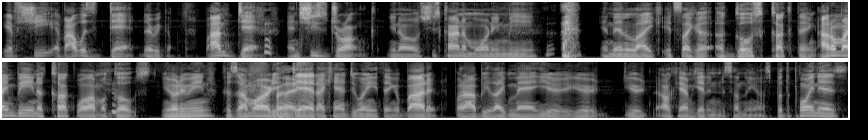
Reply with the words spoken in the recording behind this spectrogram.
if she, if I was dead, there we go. I'm dead and she's drunk. You know, she's kind of mourning me. And then like it's like a, a ghost cuck thing. I don't mind being a cuck while I'm a ghost. You know what I mean? Because I'm already Right. dead. I can't do anything about it. But I'll be like, man, you're you're you're okay. I'm getting into something else. But the point is,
